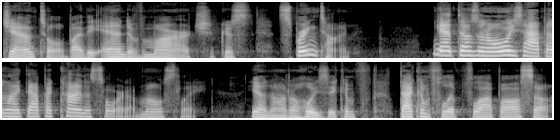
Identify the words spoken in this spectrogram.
gentle by the end of March because springtime. Yeah, it doesn't always happen like that, but kind of, sort of, mostly. Yeah, not always. It can that can flip flop also.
